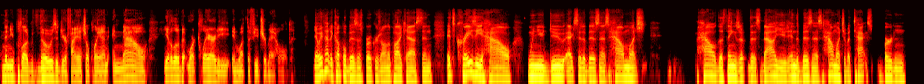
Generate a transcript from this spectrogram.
and then you plug those into your financial plan and now you have a little bit more clarity in what the future may hold. Yeah, we've had a couple business brokers on the podcast, and it's crazy how when you do exit a business, how much how the things are, that's valued in the business, how much of a tax burden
